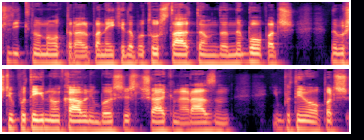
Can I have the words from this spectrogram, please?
kliknil noter ali pa nekaj, da bo to ostalo tam, da ne bo pač, da boš ti potegnil kabel in boš šel slušalke na razen. In potem bo pač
